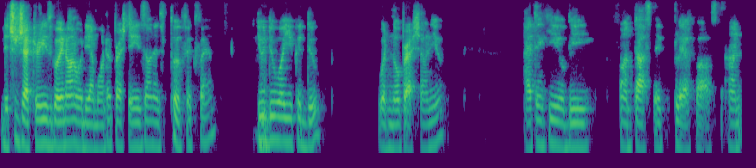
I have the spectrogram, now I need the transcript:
the trajectory he's going on with the amount of pressure he's on is perfect for him. You Mm. do what you could do with no pressure on you. I think he'll be fantastic player for us. And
